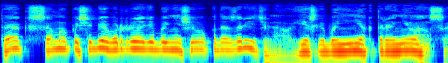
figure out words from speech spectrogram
Так, само по себе вроде бы ничего подозрительного, если бы не некоторые нюансы.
